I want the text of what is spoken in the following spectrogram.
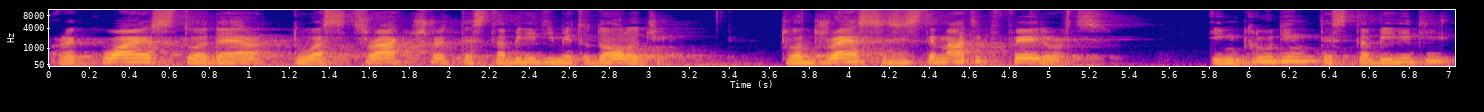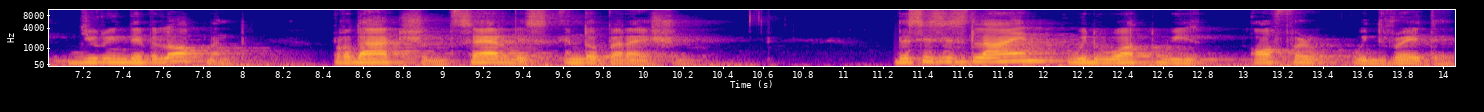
requires to adhere to a structured testability methodology to address systematic failures including testability during development, production, service, and operation. This is in line with what we offer with Rete.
